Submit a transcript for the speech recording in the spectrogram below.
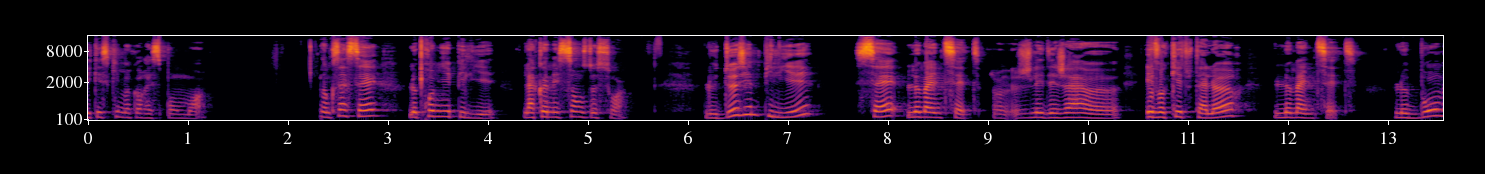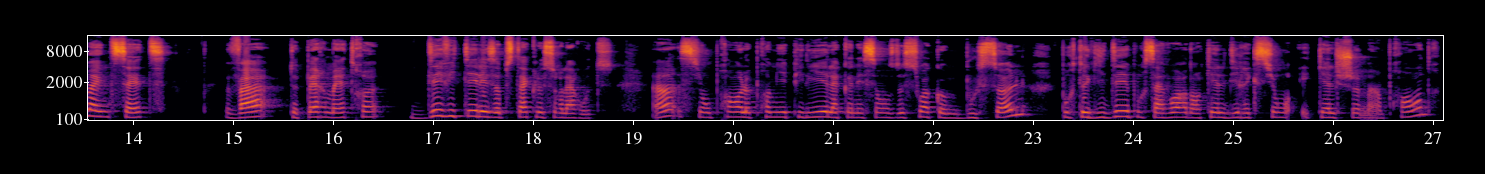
Et qu'est-ce qui me correspond moi? Donc ça, c'est le premier pilier, la connaissance de soi. Le deuxième pilier, c'est le mindset. Je l'ai déjà euh, évoqué tout à l'heure, le mindset. Le bon mindset va te permettre d'éviter les obstacles sur la route. Hein, si on prend le premier pilier, la connaissance de soi comme boussole, pour te guider, pour savoir dans quelle direction et quel chemin prendre,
